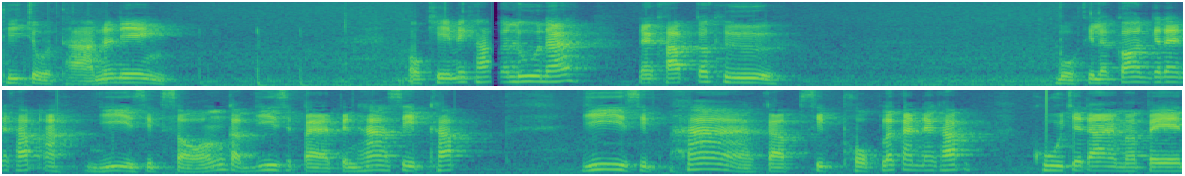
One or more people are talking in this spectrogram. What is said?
ที่โจทย์ถามนั่นเอง โอเคไหมครับกันดูนะนะครับก็คือ บวกทีละก้อนก็ได้นะครับอะ22 กับ 28 เป็น 50 ครับ 25 กับ 16 แล้วกันนะครับครูจะได้มาเป็น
